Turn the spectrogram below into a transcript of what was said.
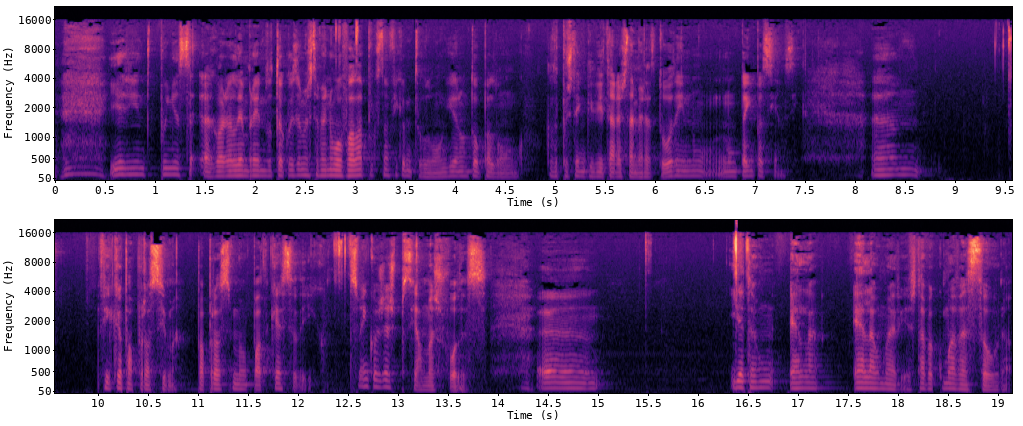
e a gente punha-se. Agora lembrei-me de outra coisa, mas também não vou falar porque senão fica muito longo e eu não estou para longo. Que depois tenho que editar esta merda toda e não, não tenho paciência. Um, fica para a próxima. Para o próximo podcast eu digo. Se bem que hoje é especial, mas foda-se. Uh, e então ela, ela uma vez estava com uma vassoura.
